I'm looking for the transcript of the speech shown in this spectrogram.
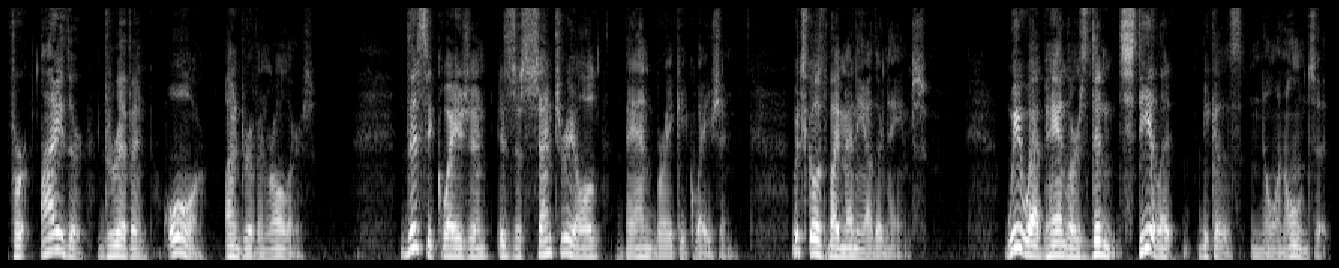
for either driven or undriven rollers. This equation is the century old band brake equation, which goes by many other names. We web handlers didn't steal it because no one owns it.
